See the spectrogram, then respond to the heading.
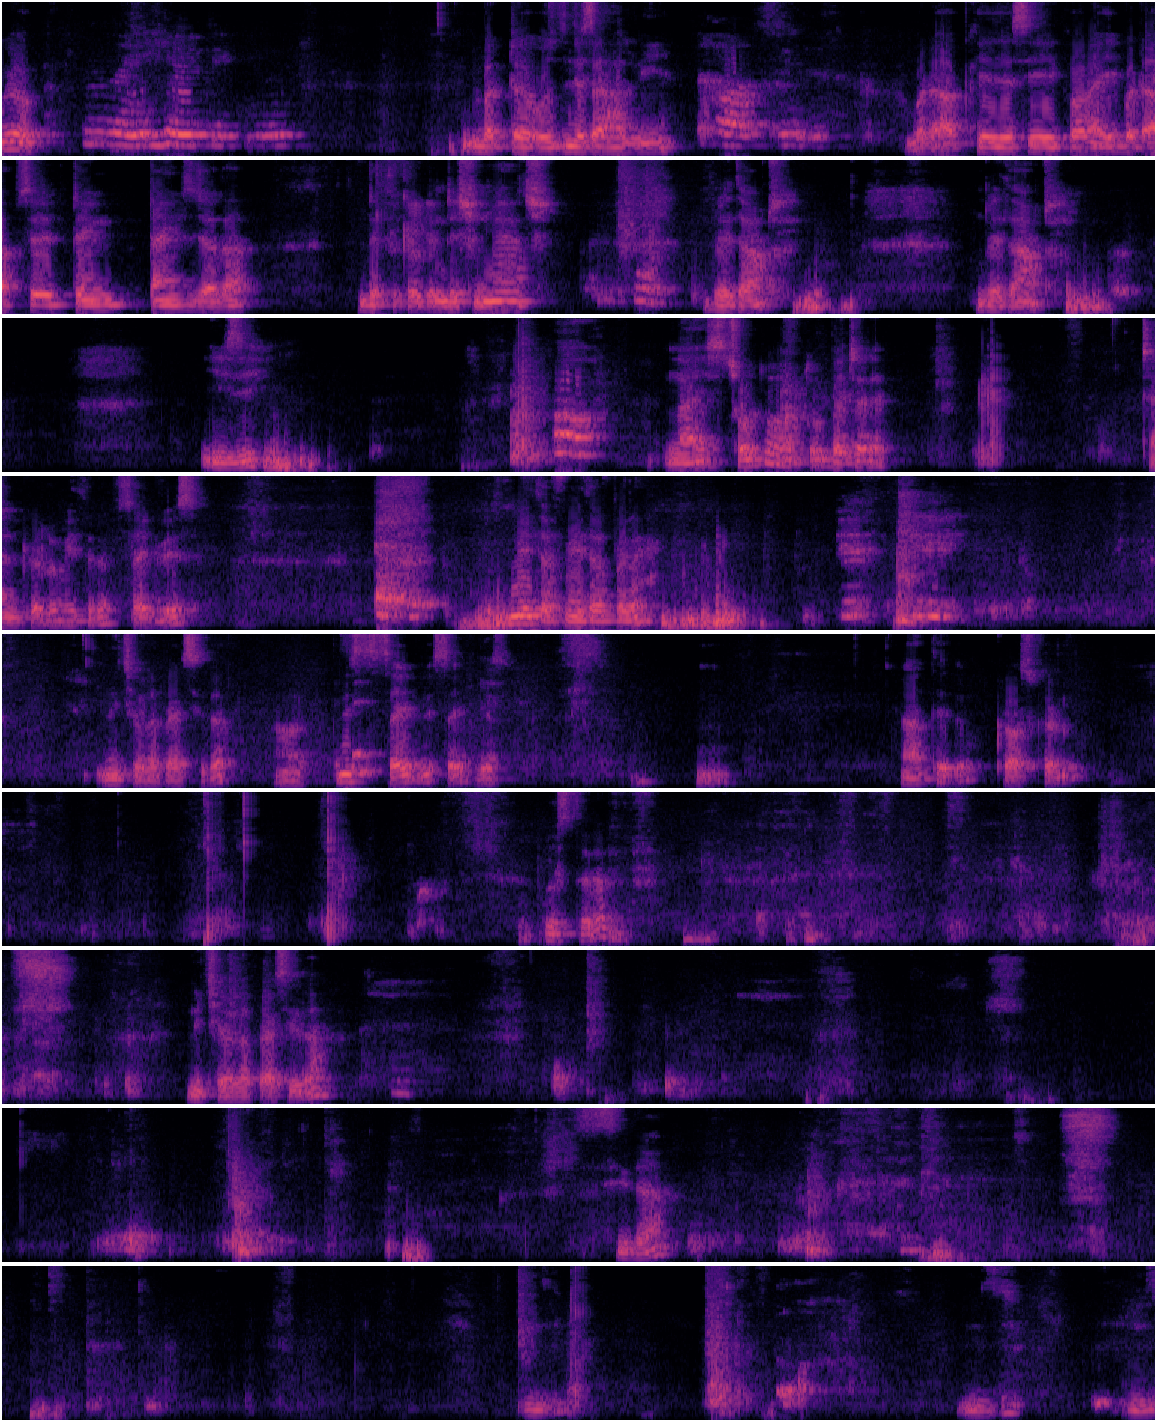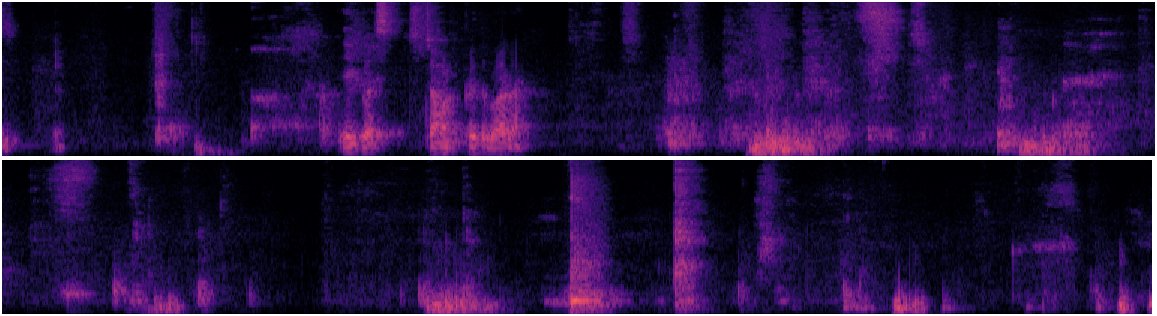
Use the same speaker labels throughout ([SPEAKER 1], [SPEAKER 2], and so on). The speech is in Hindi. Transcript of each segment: [SPEAKER 1] हो गए हो
[SPEAKER 2] नहीं। है
[SPEAKER 1] बट उस दिन जैसा हाल नहीं है।
[SPEAKER 2] हाँ
[SPEAKER 1] बट आपके जैसे एक और आई बट आपसे टेन टाइम्स ज़्यादा डिफ़िकल्ट कंडीशन में आज। Breathe out breathe out easy nice छोड़ दो तो बेटर है। टर्न कर लो मेरी तरफ़ साइडवेज मेरी तरफ़ मेरी तरफ़ पहले। नीचे वाला पैर सीधा हाँ साइडवेज साइडवेज हाथ दे दो क्रॉस कर लो उस तरफ़ नीचे वाला पैर सीधा सीधा Easy. Easy. Easy. एक बार स्टमक पे दोबारा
